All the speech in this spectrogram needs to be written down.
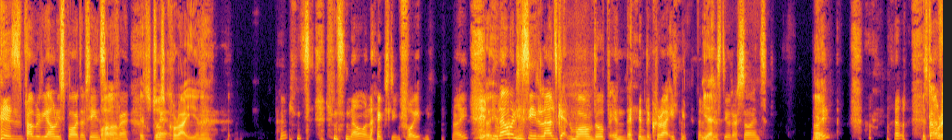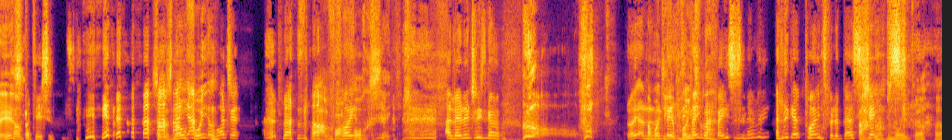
is probably the only sport I've seen Hold so on. far. It's just where karate, you know. it's, it's no one actually fighting, right? Really? You know when you see the lads getting warmed up in the in the karate and Yeah. they just do their signs, Yeah. right? well, Is that what it is? competition. So there's no fighting. Watch it. That's not Ah, for fighting. fuck's sake! And then literally he's going, right? And And what, they, do you get they make for that? faces and everything, and they get points for the best shapes. Oh my god!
